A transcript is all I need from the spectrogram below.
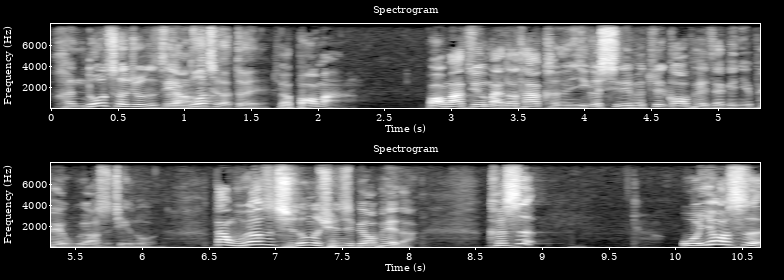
很多车就是这样，很多车对，叫宝马，宝马只有买到它可能一个系列里面最高配，再给你配无钥匙进入，但无钥匙启动的全是标配的。可是我钥匙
